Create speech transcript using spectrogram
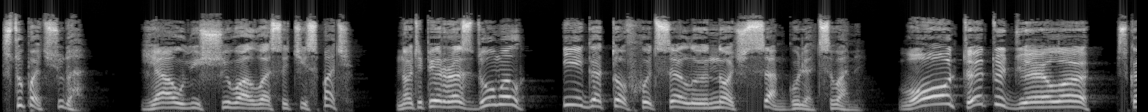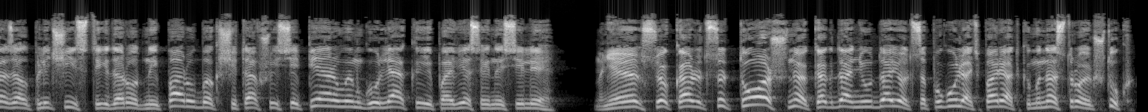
«Ступайте сюда! Я увещевал вас идти спать, но теперь раздумал и готов хоть целую ночь сам гулять с вами». «Вот это дело!» — сказал плечистый и дородный парубок, считавшийся первым гулякой и повесой на селе. «Мне все кажется тошно, когда не удается погулять порядком и настроить штук.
